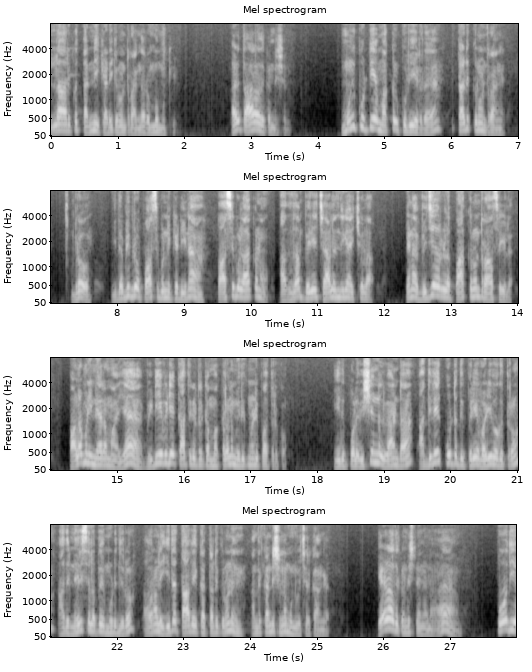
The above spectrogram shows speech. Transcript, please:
எல்லாருக்கும் தண்ணி கிடைக்கணுன்றாங்க ரொம்ப முக்கியம். அடுத்து ஆறாவது கண்டிஷன் முன்கூட்டியே மக்கள் குவியறத தடுக்கணுன்றாங்க ப்ரோ இது எப்படி ப்ரோ பாசிபிள்னு கேட்டிங்கன்னா பாசிபிள் ஆக்கணும். அதுதான் பெரிய சேலஞ்சிங் ஆக்சுவலாக ஏன்னா விஜய் அவர்களை பார்க்கணுன்ற ஆசையில் பல மணி நேரமாக ஏன் விடிய விடிய காத்துக்கிட்டு இருக்க மக்களை நம்ம இதுக்கு முன்னாடி பார்த்துருக்கோம். இது போல விஷயங்கள் வேண்டாம். அதுவே கூட்டத்துக்கு பெரிய வழிவகுத்துரும் அது நெரிசல போய் முடிஞ்சிடும் அதனால இதை தாவேக்கா தடுக்கணும்னு அந்த கண்டிஷன்ல முன் வச்சிருக்காங்க. ஏழாவது கண்டிஷன் என்னன்னா போதிய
